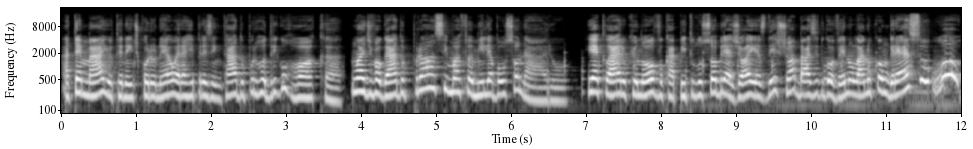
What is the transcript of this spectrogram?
Até maio, o tenente-coronel era representado por Rodrigo Roca, um advogado próximo à família Bolsonaro. E é claro que o novo capítulo sobre as joias deixou a base do governo lá no Congresso, uh,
